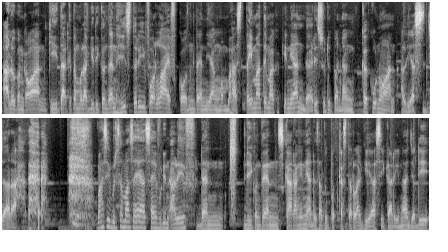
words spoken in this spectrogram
Halo kawan-kawan, kita ketemu lagi di konten History for Life Konten yang membahas tema-tema kekinian dari sudut pandang kekunoan alias sejarah Masih bersama saya Saifuddin Alif Dan di konten sekarang ini ada satu podcaster lagi ya si Karina. Jadi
